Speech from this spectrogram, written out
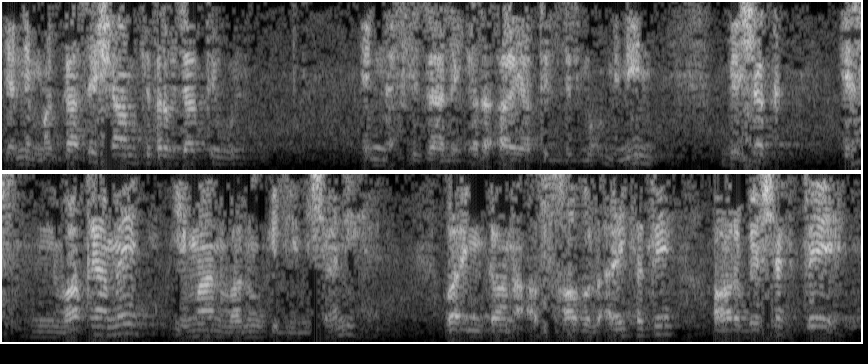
یعنی مکہ سے شام کی طرف جاتے ہوئے۔ ان نفیزہ لے کر بے شک اس واقعہ میں ایمان والوں کی لیے نشانی ہے۔ وہ انکان اصحاب العقتیں اور بے شک تھے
